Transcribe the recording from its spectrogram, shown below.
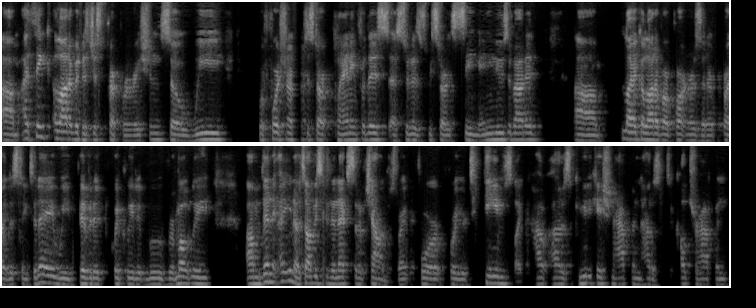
um, I think a lot of it is just preparation. So we were fortunate to start planning for this as soon as we started seeing any news about it. Um, like a lot of our partners that are probably listening today, we pivoted quickly to move remotely. Um, then you know it's obviously the next set of challenges, right? For for your teams, like how, how does the communication happen? How does the culture happen?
